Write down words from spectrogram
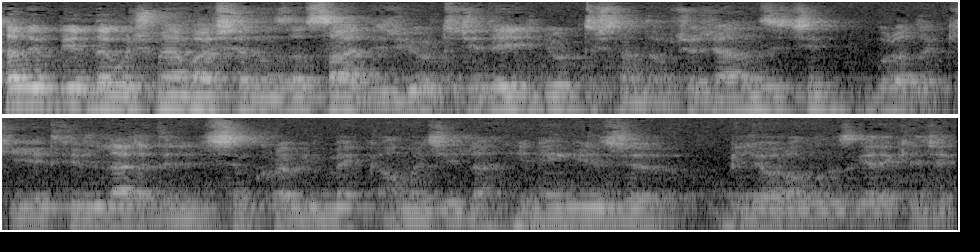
Tabii bir de uçmaya başladığınızda sadece yurt içi değil, yurt dışına da uçacağınız için buradaki yetkililerle de kurabilmek amacıyla yine İngilizce biliyor olmanız gerekecek.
